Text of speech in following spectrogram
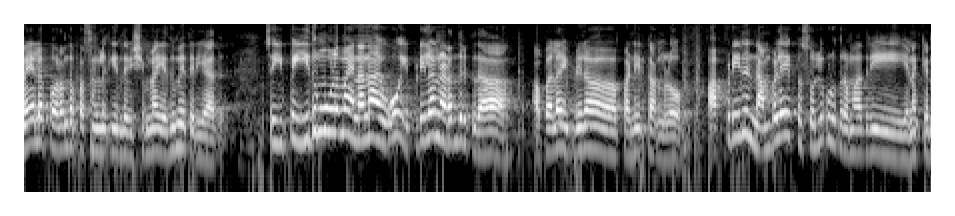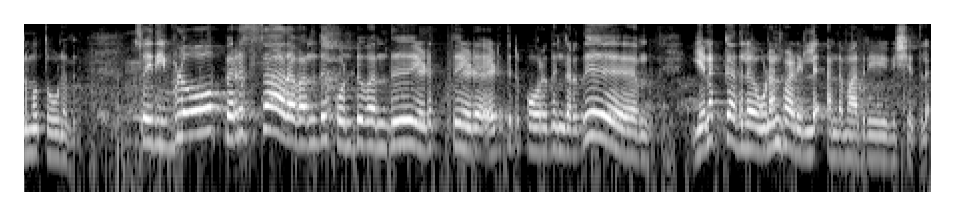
மேலே பிறந்த பசங்களுக்கு இந்த விஷயம்லாம் எதுவுமே தெரியாது. ஸோ இப்போ இது மூலமாக என்னென்னா ஓ இப்படிலாம் நடந்திருக்குதா? அப்போல்லாம் இப்படிலாம் பண்ணியிருக்காங்களோ அப்படின்னு நம்மளே இப்போ சொல்லிக் கொடுக்குற மாதிரி எனக்கு என்னமோ தோணுது. ஸோ இது இவ்வளோ பெருசாக அதை வந்து கொண்டு வந்து எடுத்து எடு எடுத்துகிட்டு போகிறதுங்கிறது எனக்கு அதில் உடன்பாடு இல்லை அந்த மாதிரி விஷயத்தில்.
